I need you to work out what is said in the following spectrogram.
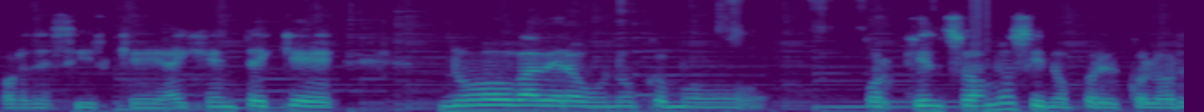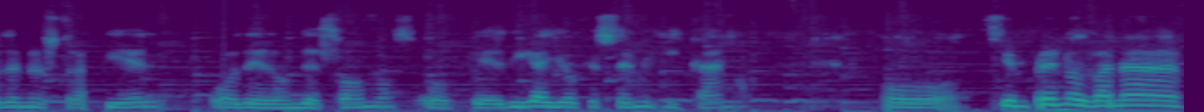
por decir que hay gente que no va a ver a uno como por quién somos, sino por el color de nuestra piel o de dónde somos, o que diga yo que soy mexicano. Siempre nos van a,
